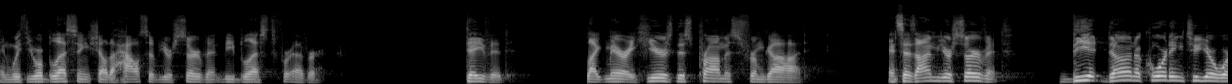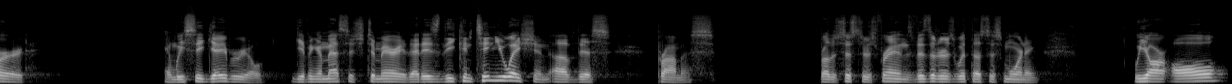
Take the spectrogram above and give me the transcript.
and with your blessing shall the house of your servant be blessed forever. David, like Mary, hears this promise from God and says, I'm your servant. Be it done according to your word. And we see Gabriel giving a message to Mary that is the continuation of this promise. Brothers, sisters, friends, visitors with us this morning, we are all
